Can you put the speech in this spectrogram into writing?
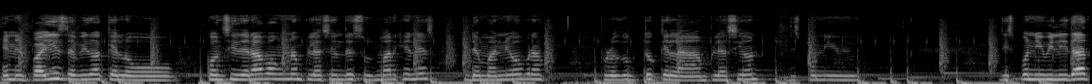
en el país debido a que lo consideraba una ampliación de sus márgenes de maniobra, producto que la ampliación disponibilidad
